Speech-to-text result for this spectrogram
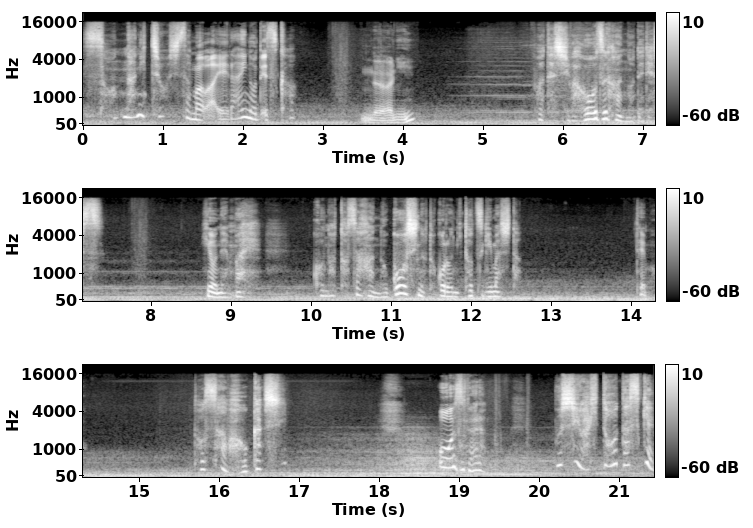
そんなに上司様は偉いのですか？何？私は大津藩の出です。4年前この土佐藩の合子のところに嫁ぎました。でも土佐はおかしい。大津なら武士は人を助け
